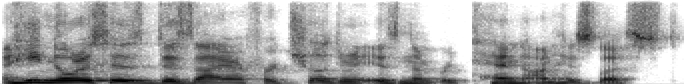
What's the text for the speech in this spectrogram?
And he notices desire for children is number 10 on his list.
